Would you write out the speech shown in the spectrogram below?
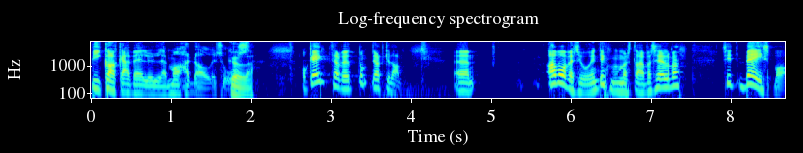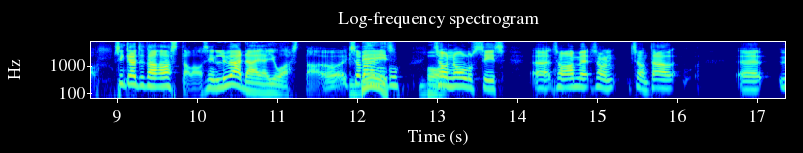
pikakävelylle mahdollisuus. Kyllä. Okei, selvä juttu, jatketaan. Ö, avovesiuinti, mun mielestä aivan selvä. Sitten baseball. Siinä käytetään astaloa, siinä lyödään ja juostaan. Eikö se ole vähän niinku, Baseball. se on ollut siis, ö, se on, se on, se on täällä ö, 92-08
